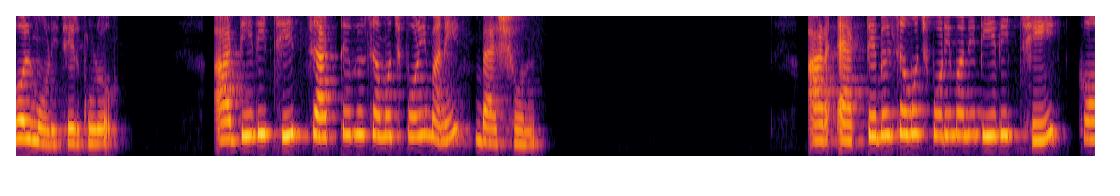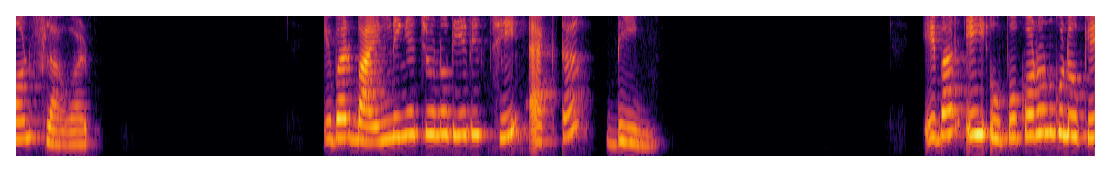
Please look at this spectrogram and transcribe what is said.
গোলমরিচের গুঁড়ো। আর দিয়ে দিচ্ছি চার টেবিল চামচ পরিমাণে বেসন। আর এক টেবিল চামচ পরিমাণে দিয়ে দিচ্ছি কর্নফ্লাওয়ার। এবার বাইন্ডিংয়ের জন্য দিয়ে দিচ্ছি একটা ডিম। এবার এই উপকরণগুলোকে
